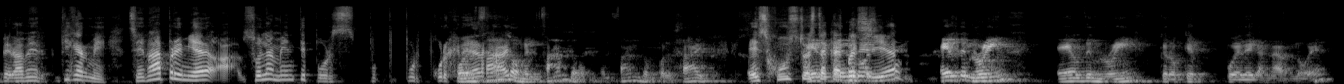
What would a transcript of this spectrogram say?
Pero a ver, díganme, ¿se va a premiar ah, solamente por, por, por- por Por el generar fandom, hype? el fandom, el fandom, por el hype. ¿Es justo El- esta el- categoría? Elden Ring, Elden Ring, creo que puede ganarlo, ¿eh?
